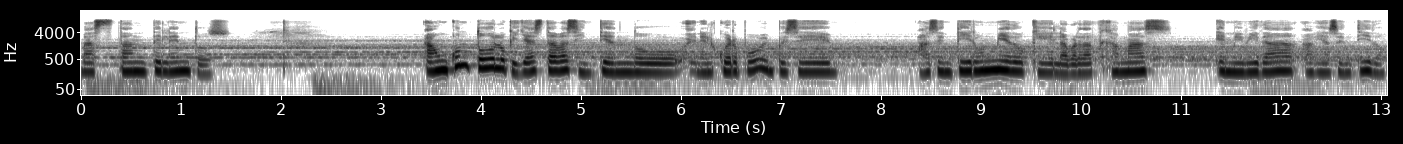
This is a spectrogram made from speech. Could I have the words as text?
bastante lentos. Aún con todo lo que ya estaba sintiendo en el cuerpo, empecé a sentir un miedo que la verdad jamás en mi vida había sentido.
